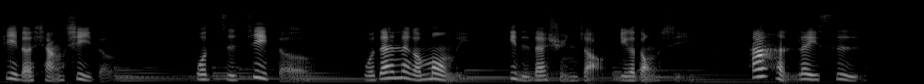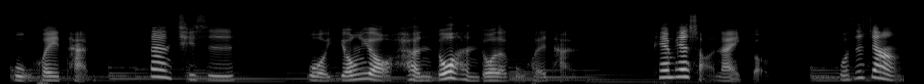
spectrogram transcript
记得详细的。我只记得我在那个梦里。一直在寻找一个东西，它很类似骨灰坛，但其实我拥有很多很多的骨灰坛，偏偏少了那一个。我是这样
